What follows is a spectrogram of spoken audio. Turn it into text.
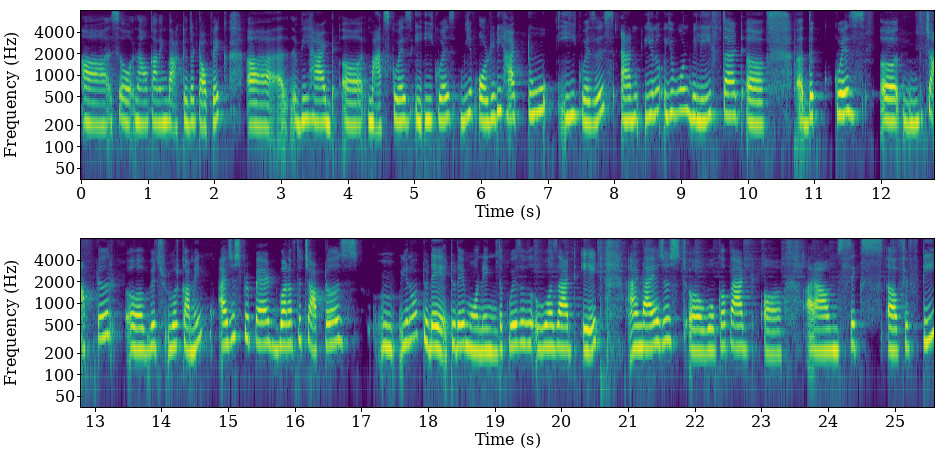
Uh, so, now coming back to the topic, uh, we had maths quiz, EE quiz. We have already had two E quizzes, and you know, you won't believe that the quiz uh, the chapter uh, which were coming i just prepared one of the chapters you know today today morning the quiz was at 8 and i just uh, woke up at uh, around 6 uh, 50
